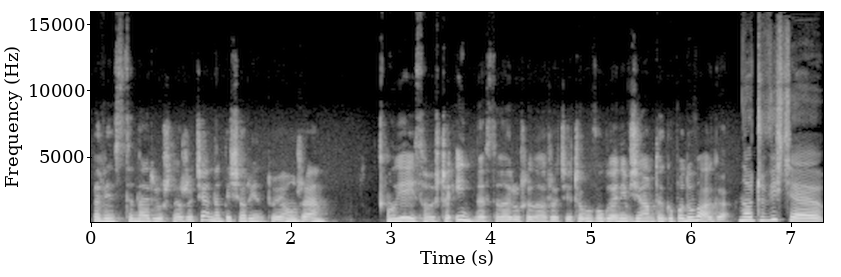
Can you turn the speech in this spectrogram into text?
pewien scenariusz na życie, a nagle się orientują, że Ojej, są jeszcze inne scenariusze na życie. Czemu w ogóle nie wzięłam tego pod uwagę? No oczywiście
